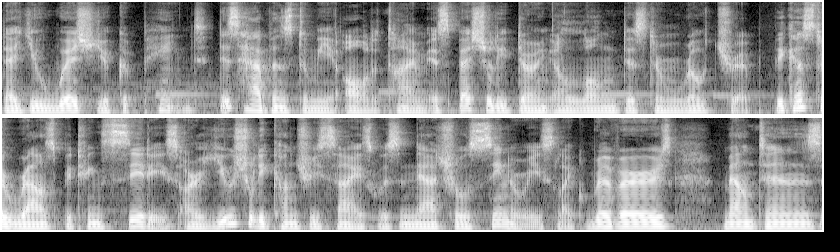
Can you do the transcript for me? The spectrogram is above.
that you wish you could paint? This happens to me all the time, especially during a long distance road trip. Because the routes between cities are usually countrysides with natural sceneries like rivers, mountains,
